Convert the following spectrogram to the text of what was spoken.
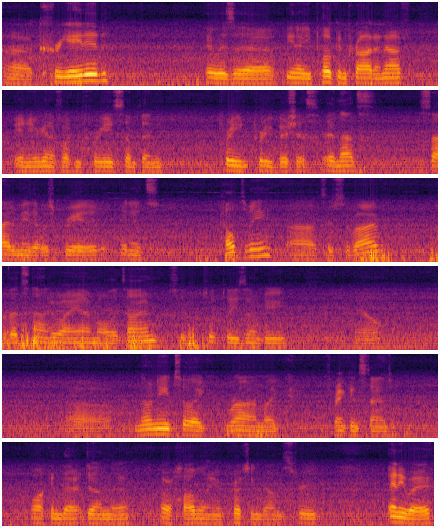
uh, created. It was a, uh, you know, you poke and prod enough, and you're gonna fucking create something pretty pretty vicious, and that's the side of me that was created, and it's helped me uh, to survive, but that's not who I am all the time. So please don't be, you know, uh, no need to like run like Frankenstein walking down the, or hobbling or crutching down the street. Anyway,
